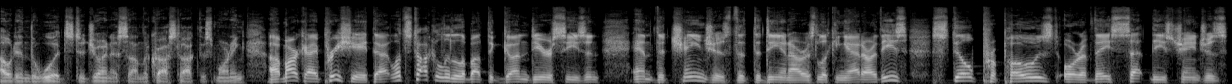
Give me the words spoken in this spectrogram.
out in the woods to join us on the crosstalk this morning. Uh, Marc, I appreciate that. Let's talk a little about the gun deer season and the changes that the DNR is looking at. Are these still proposed, or have they set these changes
